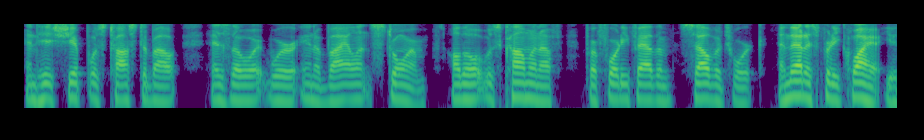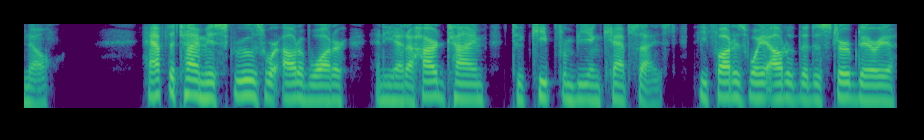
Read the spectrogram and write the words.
and his ship was tossed about as though it were in a violent storm, although it was calm enough for forty fathom salvage work, and that is pretty quiet, you know. Half the time his screws were out of water and he had a hard time to keep from being capsized. He fought his way out of the disturbed area,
